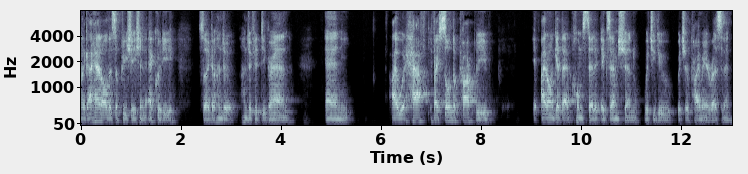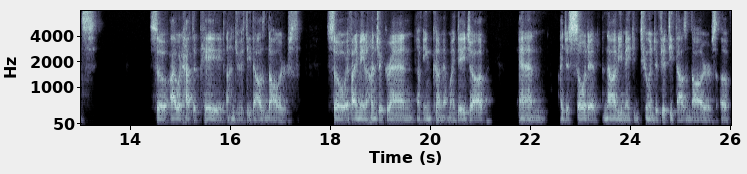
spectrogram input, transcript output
like i had all this appreciation equity so like 100 150 grand and I would have if I sold the property, I don't get that homestead exemption, which you do with your primary residence. So I would have to pay one hundred fifty thousand dollars. So if I made a hundred grand of income at my day job, and I just sold it, now I'd be making two hundred fifty thousand dollars of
